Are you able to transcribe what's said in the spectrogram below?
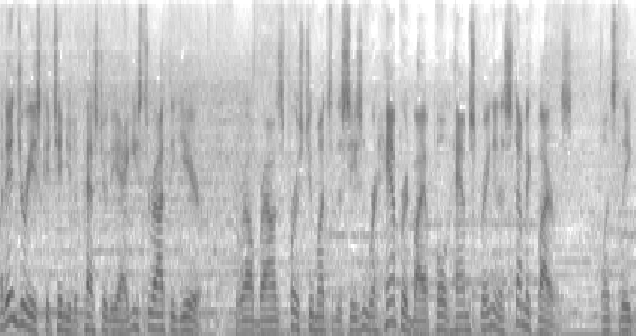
But injuries continue to pester the Aggies throughout the year. Terrell Brown's first two months of the season were hampered by a pulled hamstring and a stomach virus. Once league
